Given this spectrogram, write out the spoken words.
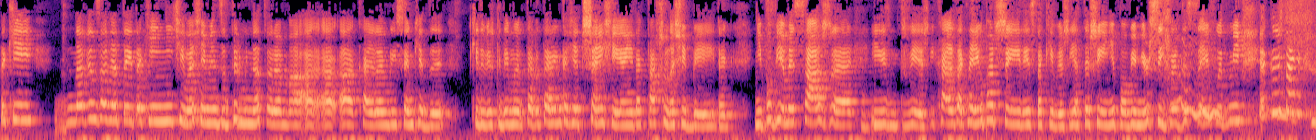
takiej nawiązania tej takiej nici właśnie między Terminatorem a, a, a, Kylem Reese'em, kiedy, kiedy wiesz, kiedy ta, ta ręka się trzęsie i oni tak patrzą na siebie i tak nie powiemy Sarze i wiesz, i Kyle tak na niego patrzy i jest takie, wiesz, ja też jej nie powiem, your secret is safe with me. Jakoś tak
